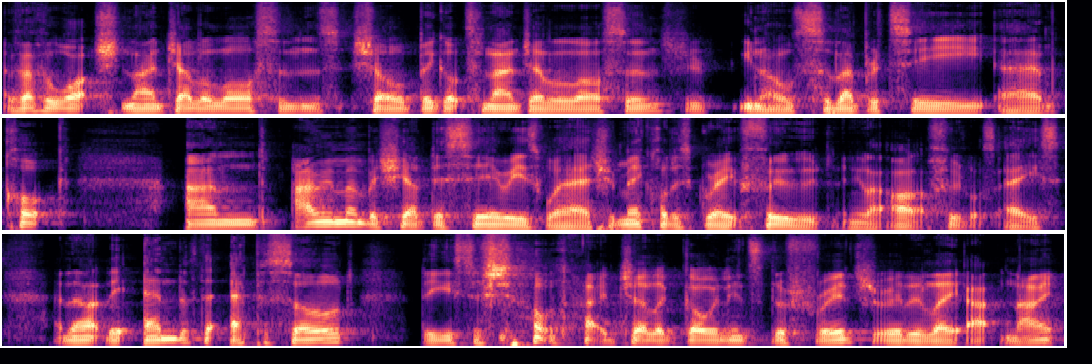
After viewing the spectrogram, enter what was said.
have ever watched Nigella Lawson's show. Big up to Nigella Lawson, you know, celebrity um, cook. And I remember she had this series where she'd make all this great food, and you're like, oh, that food looks ace. And then at the end of the episode, they used to show Nigella going into the fridge really late at night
